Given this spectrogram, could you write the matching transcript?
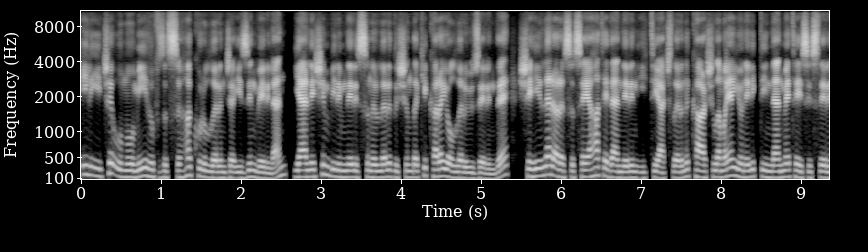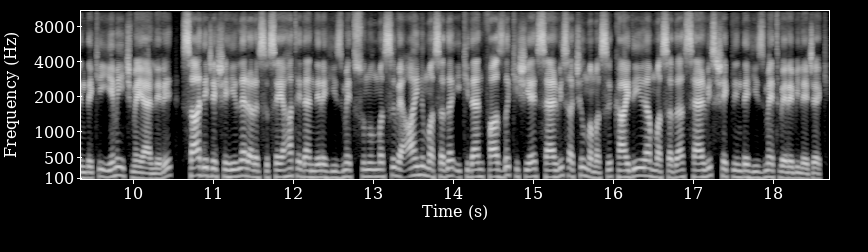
İl ilçe umumi hıfzı sıha kurullarınca izin verilen, yerleşim birimleri sınırları dışındaki karayolları üzerinde, şehirler arası seyahat edenlerin ihtiyaçlarını karşılamaya yönelik dinlenme tesislerindeki yeme içme yerleri, sadece şehirler arası seyahat edenlere hizmet sunulması ve aynı masada ikiden fazla kişiye servis açılmaması kaydıyla masada servis şeklinde hizmet verebilecek.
